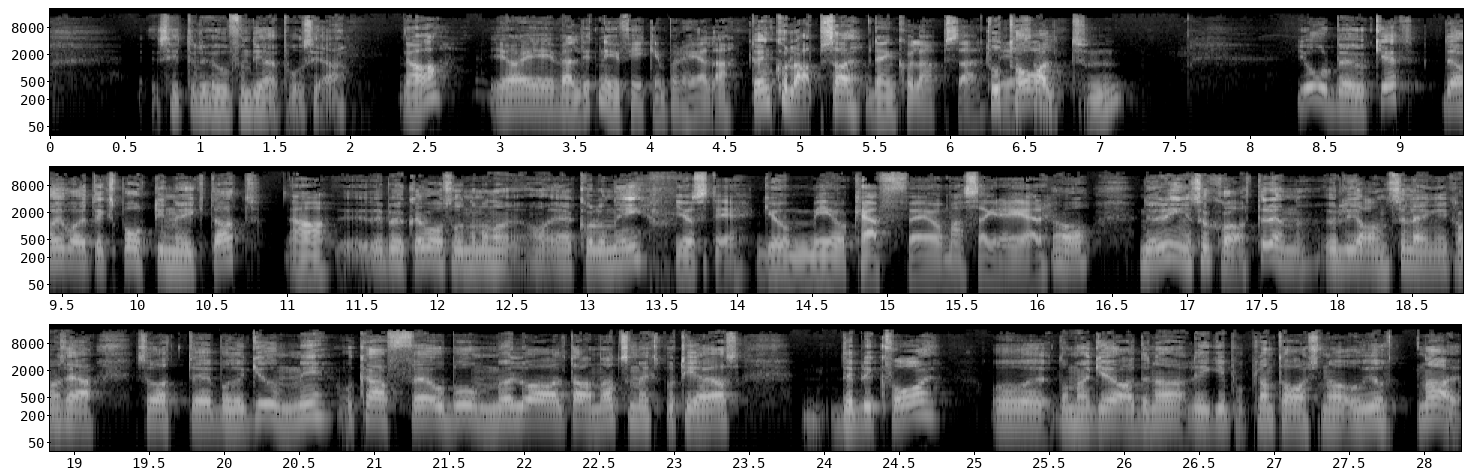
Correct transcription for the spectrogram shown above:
Sitter du och funderar på ser jag. Ja, jag är väldigt nyfiken på det hela. Den kollapsar Den kollapsar. Totalt. Mm. Jordbruket Det har ju varit exportinriktat. Ja, Det brukar ju vara så när man har- är koloni. just det. Gummi och kaffe och massa grejer. Ja, nu är det ingen som sköter den rulliansen längre kan man säga. Så att eh, både gummi och kaffe och bomull och allt annat som exporteras, det blir kvar. Och de här grödorna ligger på plantagerna och ruttnar.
